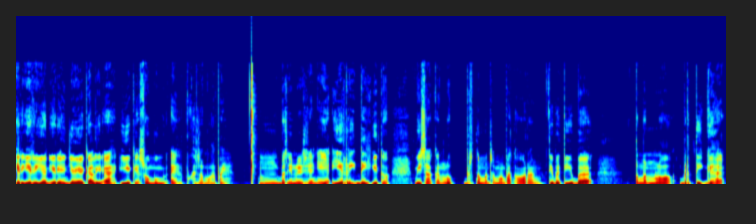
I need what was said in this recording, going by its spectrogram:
Iri-irian irian jaya kali ah. Iya kayak sombong eh bukan sombong apa ya hmm, bahasa Indonesia nya ya iri deh gitu. Misalkan lo berteman sama empat orang tiba-tiba temen lo bertiga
